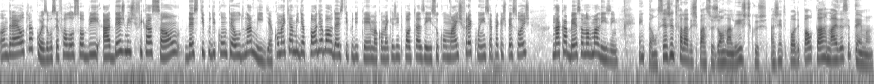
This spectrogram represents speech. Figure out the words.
André, outra coisa, você falou sobre a desmistificação desse tipo de conteúdo na mídia. Como é que a mídia pode abordar esse tipo de tema? Como é que a gente pode trazer isso com mais frequência para que as pessoas na cabeça normalizem? Então, se a gente falar de espaços jornalísticos, a gente pode pautar mais esse tema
